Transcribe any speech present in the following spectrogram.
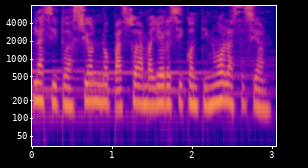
La situación no pasó a mayores y continuó la sesión.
